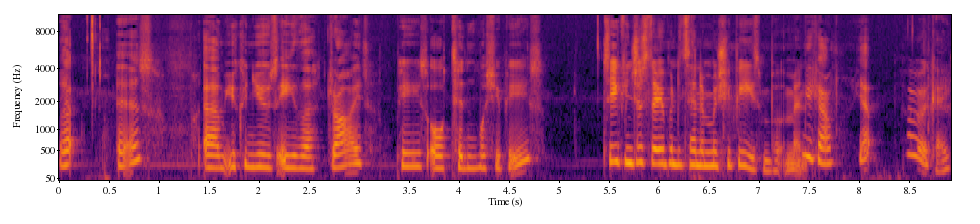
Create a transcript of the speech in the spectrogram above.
Yeah, it is. Um, you can use either dried peas or tinned mushy peas. So you can just open a tin of mushy peas and put them in. You can. Yep. Oh, okay.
